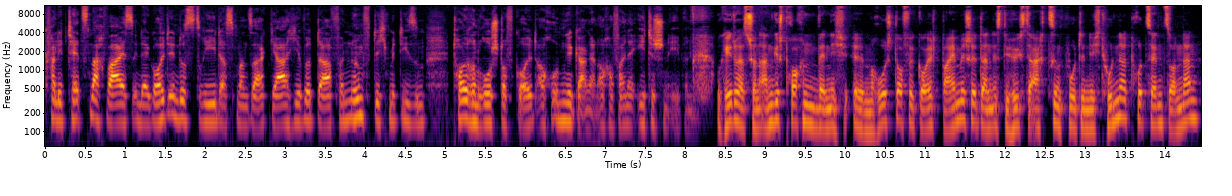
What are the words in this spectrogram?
Qualitätsnachweis in der Goldindustrie, dass man sagt, ja, hier wird da vernünftig mit diesem teuren Rohstoff Gold auch umgegangen, auch auf einer ethischen Ebene. Okay, du hast schon angesprochen, wenn ich ähm, Rohstoffe Gold beimische, dann ist die höchste Aktienquote nicht 100 Prozent, sondern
